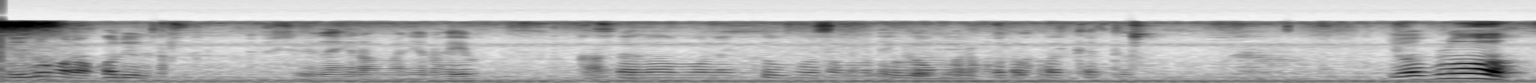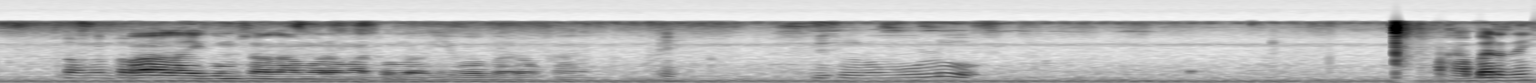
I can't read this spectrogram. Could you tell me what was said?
di lu ngerokok di Bismillahirrahmanirrahim. Assalamualaikum warahmatullahi wabarakatuh. Jawab lu Waalaikumsalam warahmatullahi wabarakatuh. disuruh mulu. Apa kabar nih?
